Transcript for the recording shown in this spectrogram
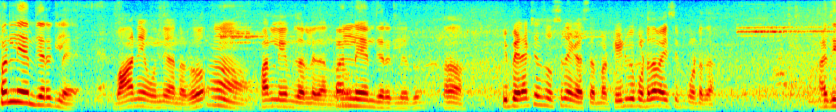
పనులు ఏం జరగలే. బాగానే ఉంది అన్నారు. పనులు ఏం జరగలేదు అన్నారు. పనులు ఏం జరగలేదు. ఆ. ఇప్పుడు ఎలక్షన్స్ వస్తున్నాయి కదా సార్ మరి టీడీపీకి ఉంటుందా వైసీపీకి ఉంటుందా? అది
